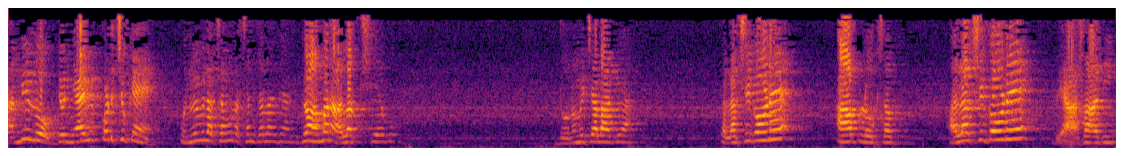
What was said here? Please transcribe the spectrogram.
अन्य लोग, जो न्याय भी पढ़ चुके हैं, उनमें भी लक्षण लक्षण चला जाएगा। जो हमारा अलक्ष्य है वो। दोनों में चला गया। तो लक्ष्य कौन है? आप लोग सब। अलक्ष्य कौन है? व्यासादि।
